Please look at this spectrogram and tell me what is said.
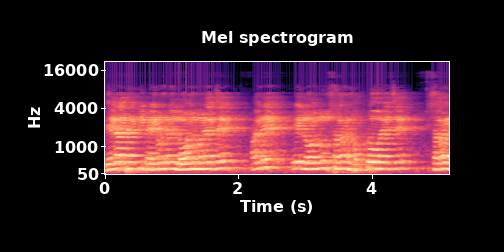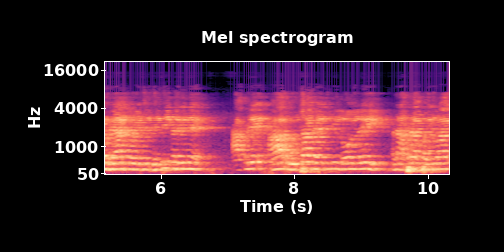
જેના થકી બહેનોને લોન મળે છે અને એ લોનનું સરળ હપ્તો હોય છે, સરળ વ્યાજ હોય છે. જેથી કરીને આપણે આ ઓછા વ્યાજની લોન લઈ અને આપણા પરિવાર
